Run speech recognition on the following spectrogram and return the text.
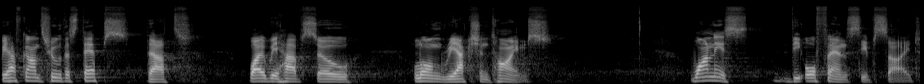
We have gone through the steps that why we have so long reaction times. One is the offensive side.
